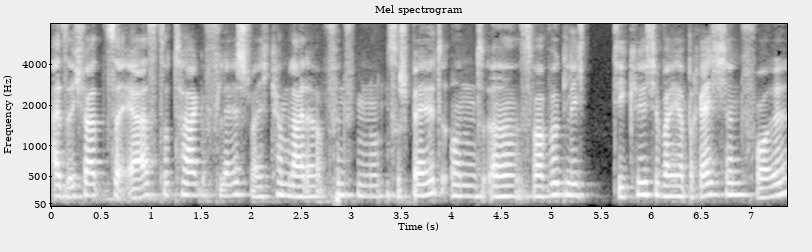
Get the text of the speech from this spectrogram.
also ich war zuerst total geflasht, weil ich kam leider fünf Minuten zu spät und äh, es war wirklich die Kirche war ja brechend voll.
